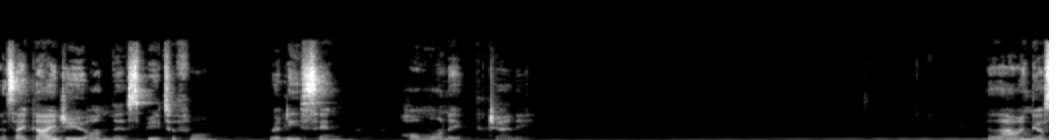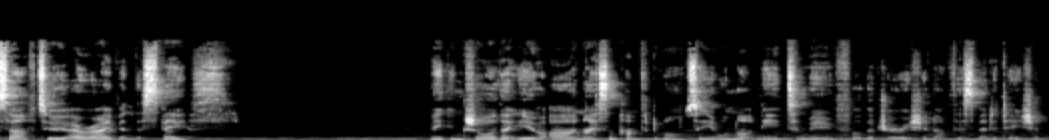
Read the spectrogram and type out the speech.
as I guide you on this beautiful, releasing, harmonic journey. Allowing yourself to arrive in the space making sure that you are nice and comfortable so you will not need to move for the duration of this meditation.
